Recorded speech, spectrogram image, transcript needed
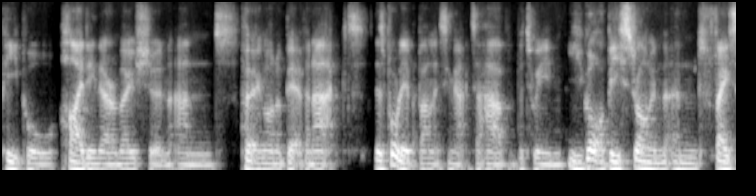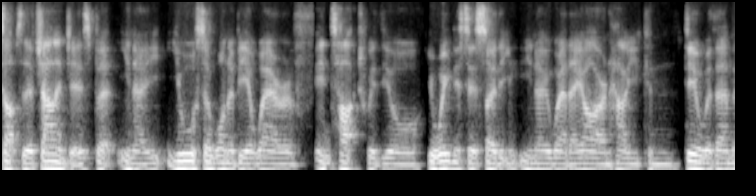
people hiding their emotion and putting on a bit of an act. There's probably a balancing act to have between you got to be strong and, and face up to the challenges but you know you also want to be aware of in touch with your your weaknesses so that you, you know where they are and how you can deal with them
